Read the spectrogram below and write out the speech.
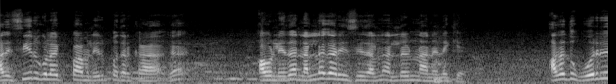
அதை சீர்குலைப்பாமல் இருப்பதற்காக அவர்கள் ஏதாவது நல்ல காரியம் செய்தாலும் நல்லதுன்னு நான் நினைக்கிறேன். அதாவது ஒரு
